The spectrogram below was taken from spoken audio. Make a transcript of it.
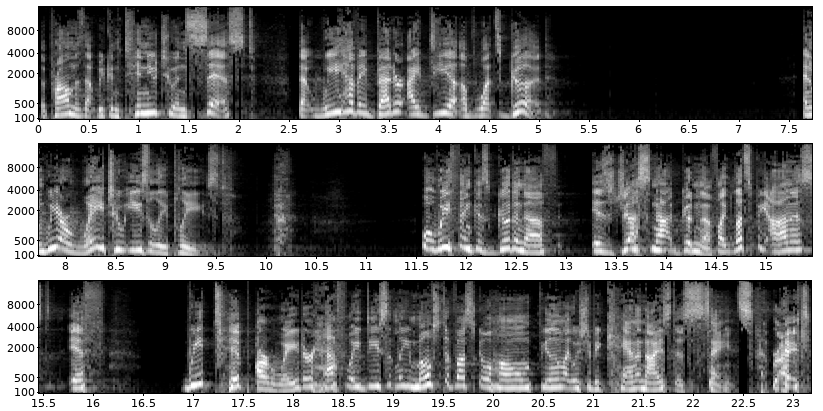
The problem is that we continue to insist that we have a better idea of what's good. And we are way too easily pleased. What we think is good enough is just not good enough. Like, let's be honest, if we tip our waiter halfway decently. Most of us go home feeling like we should be canonized as saints, right?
